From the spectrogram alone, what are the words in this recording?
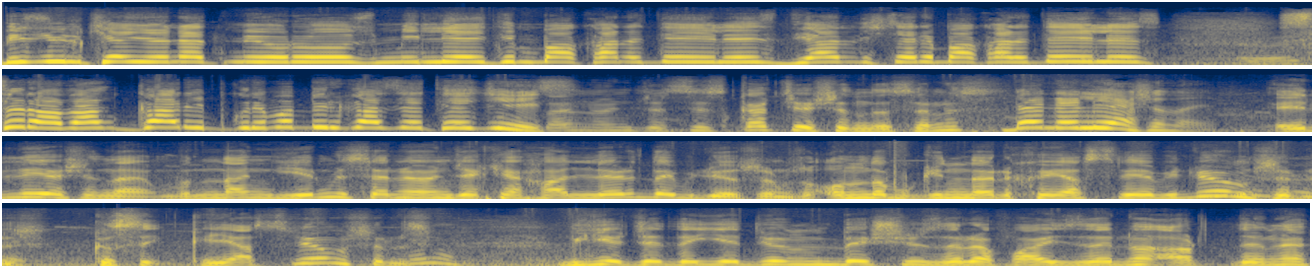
Biz ülkeyi yönetmiyoruz. Milli Eğitim Bakanı değiliz. Diyanet İşleri Bakanı değiliz. Sıradan garip gruba bir gazeteciyiz. Ben önce siz kaç yaşındasınız? Ben 50 yaşındayım. 50 yaşında. Bundan 20 sene önceki halleri de biliyorsunuz. Onunla bugünleri kıyaslayabiliyor musunuz? Kısı, kıyaslıyor musunuz? Bir gecede 7500 lira faizlerin arttığını,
